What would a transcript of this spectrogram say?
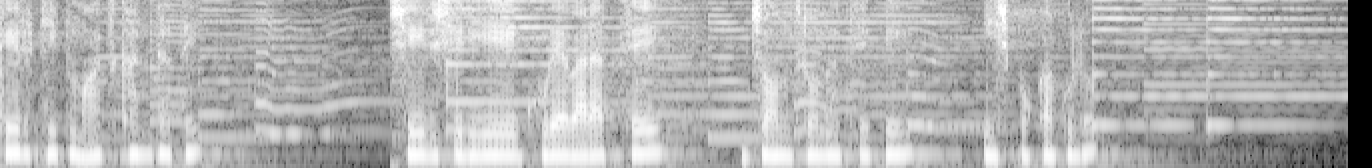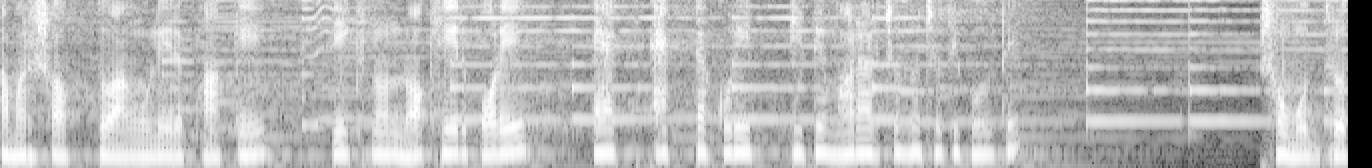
বুকের ঠিক মাঝখানটাতে শির শিরিয়ে ঘুরে বেড়াচ্ছে যন্ত্রণা চেপে ইস পোকাগুলো। আমার শক্ত আঙুলের ফাঁকে তীক্ষ্ণ নখের পরে এক একটা করে টিপে মারার জন্য যদি বলতে। সমুদ্র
